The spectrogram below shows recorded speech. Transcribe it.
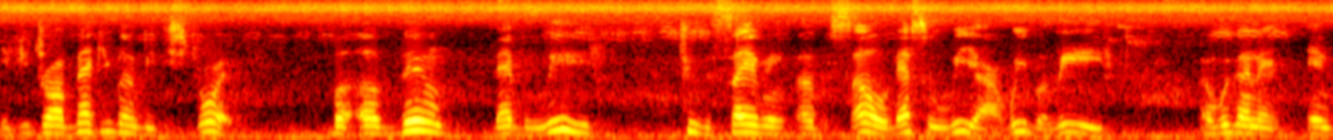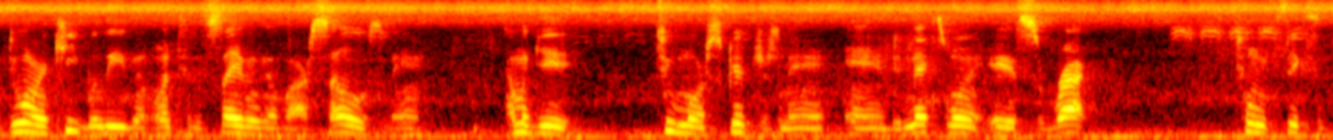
If you draw back you're gonna be destroyed. But of them that believe to the saving of the soul. That's who we are. We believe, and we're gonna endure and keep believing unto the saving of our souls, man. I'm gonna get two more scriptures, man, and the next one is Sirach 26 and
